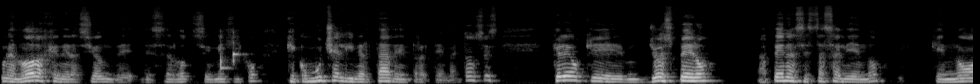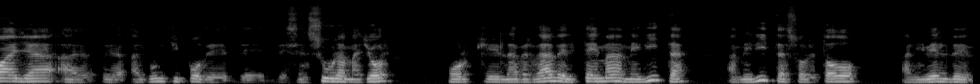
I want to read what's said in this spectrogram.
una nueva generación de, sacerdotes en México, que con mucha libertad entra al tema. Entonces, creo que yo espero apenas está saliendo, que no haya eh, algún tipo de, censura mayor, porque la verdad el tema amerita, amerita sobre todo a nivel de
